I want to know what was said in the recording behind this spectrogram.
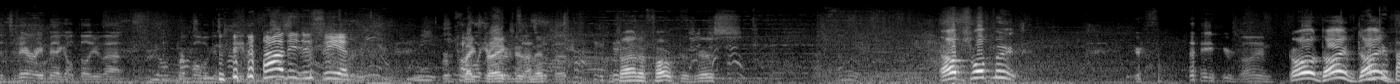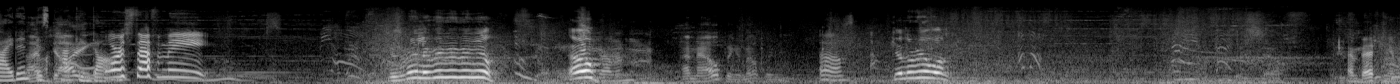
It's very big, I'll tell you that. Republicans hate it. How did you see it? Republicans Drake's, are isn't obsessed it? I'm trying to focus, guys. Help, swap me! You're fine. You're fine. Go, dive, Hunter! Biden I'm is packing dying. Or dog. stuff me. It's really, really, really real! Help! I'm helping. I'm helping. Oh. Kill the real one! I'm bashing him.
